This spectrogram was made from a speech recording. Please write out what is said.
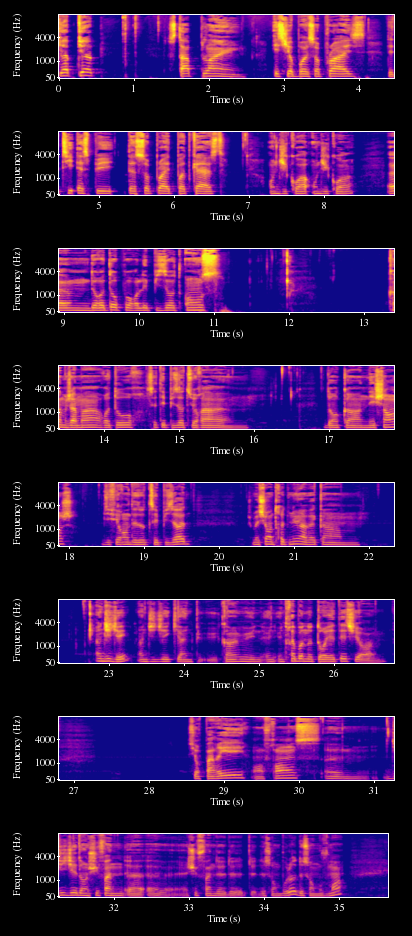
Yup, yup. Stop playing. It's your boy Surprise, the TSP, the Surprise Podcast. On dit quoi, on dit quoi. Euh, de retour pour l'épisode 11. Comme jamais, retour. Cet épisode sera euh, donc un échange différent des autres épisodes. Je me suis entretenu avec un, DJ, un DJ qui a une, quand même une très bonne notoriété sur, euh, sur Paris, en France, euh, DJ dont je suis fan, euh, euh, je suis fan de, de, de, son boulot, de son mouvement.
